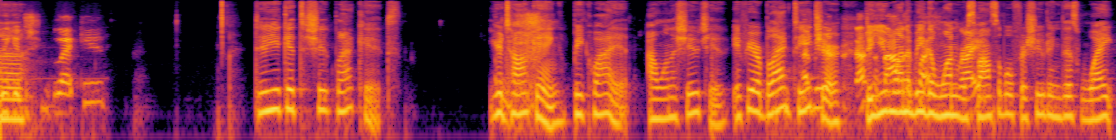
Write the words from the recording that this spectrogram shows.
we get to uh, shoot black kids? do you get to shoot black kids you're mm. talking. Be quiet. I want to shoot you. If you're a black mean, teacher, that's do you want to be the one right? responsible for shooting this white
